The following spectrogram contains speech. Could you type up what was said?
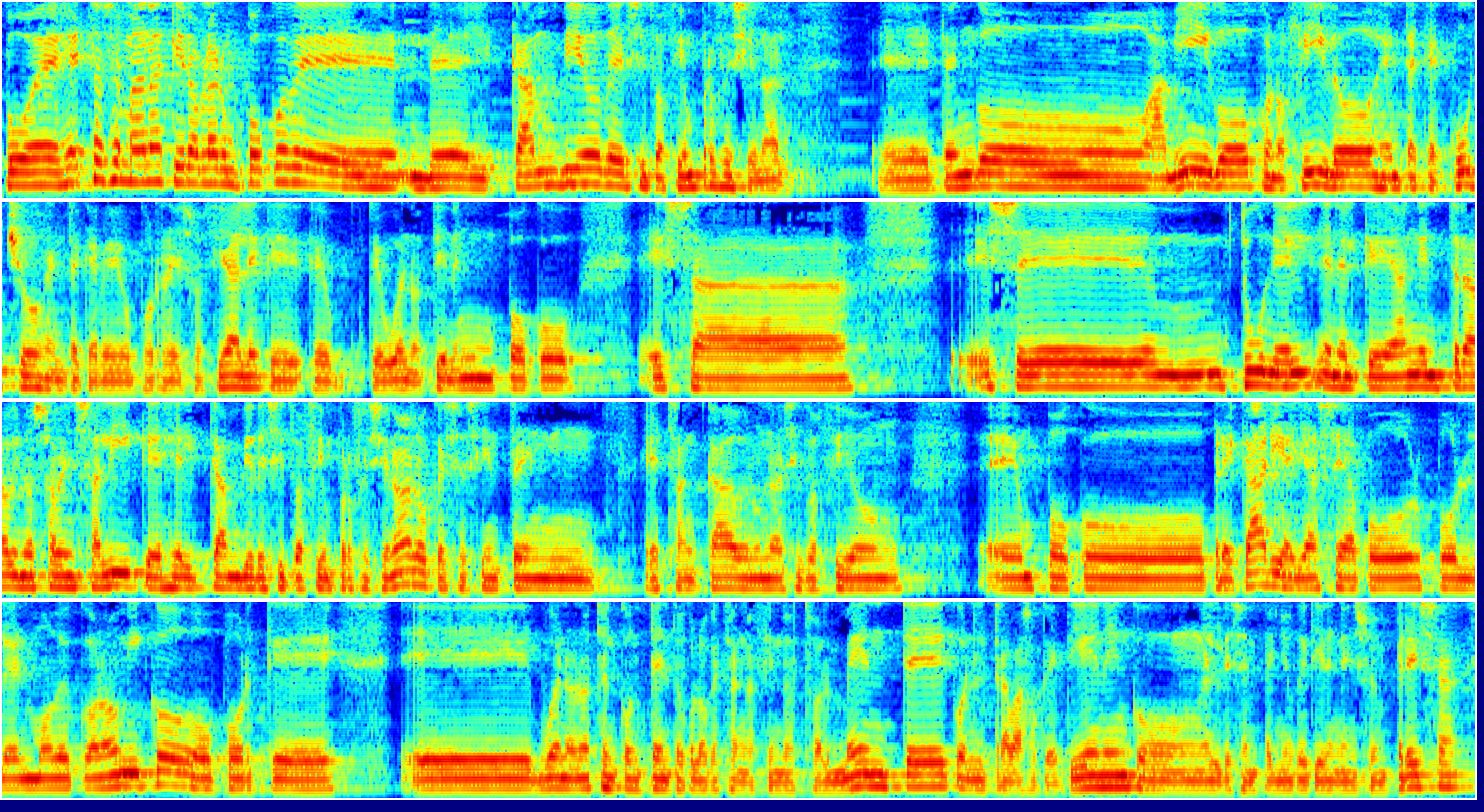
Pues esta semana quiero hablar un poco de, del cambio de situación profesional. Eh, tengo amigos, conocidos, gente que escucho, gente que veo por redes sociales, que, que, bueno, tienen un poco esa, ese mm, túnel en el que han entrado y no saben salir, que es el cambio de situación profesional o que se sienten estancados en una situación un poco precaria, ya sea por, por el modo económico o porque, eh, bueno, no estén contentos con lo que están haciendo actualmente, con el trabajo que tienen, con el desempeño que tienen en su empresa.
